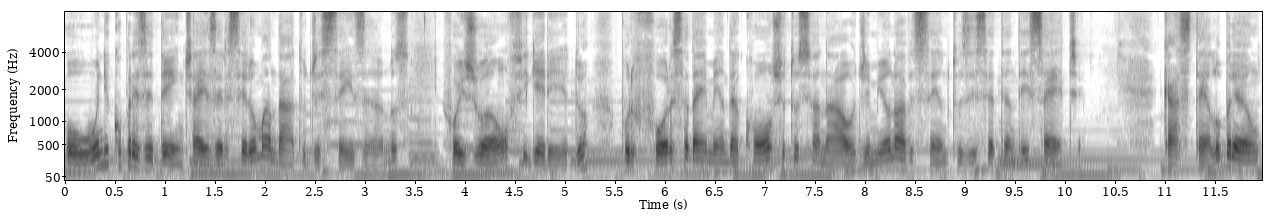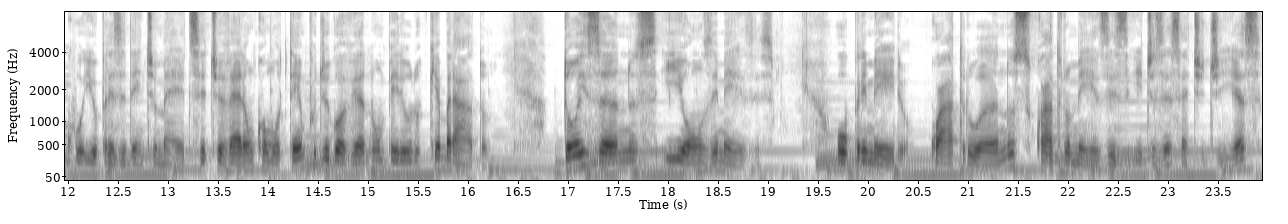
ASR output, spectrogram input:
O único presidente a exercer o um mandato de seis anos foi João Figueiredo, por força da emenda constitucional de 1977. Castelo Branco e o presidente Médici tiveram como tempo de governo um período quebrado, dois anos e onze meses. O primeiro, quatro anos, quatro meses e dezessete dias,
